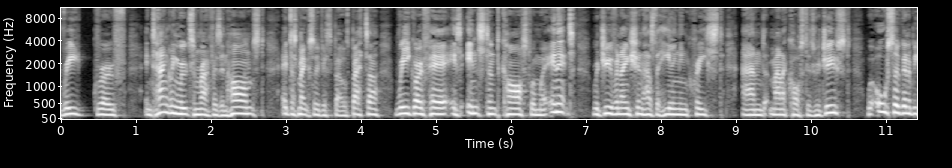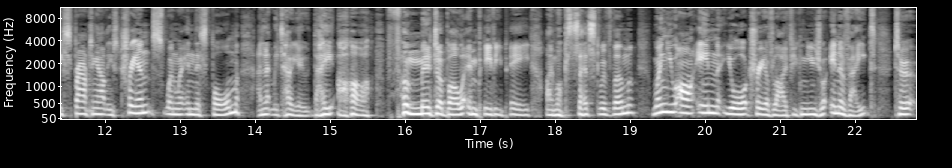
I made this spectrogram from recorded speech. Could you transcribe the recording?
regrowth, entangling roots and wrath is enhanced. It just makes all of your spells better. Regrowth here is instant cast when we're in it. Rejuvenation has the healing increased and mana cost is reduced. We're also going to be sprouting out these treants when we're in this form. And let me tell you, they are formidable in PvP. I'm obsessed with them. When you are in your Tree of Life, you can use your Innervate to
